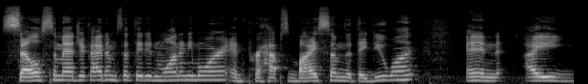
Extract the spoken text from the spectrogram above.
sell some magic items that they didn't want anymore and perhaps buy some that they do want. And I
